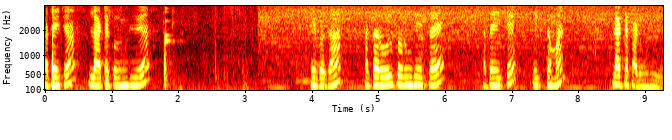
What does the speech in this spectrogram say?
आता ह्याच्या लाटा करून घेऊया. हे बघा असा रोल करून घ्यायचा आहे. आता ह्याचे एक समान लाटा पाडून घेऊया.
